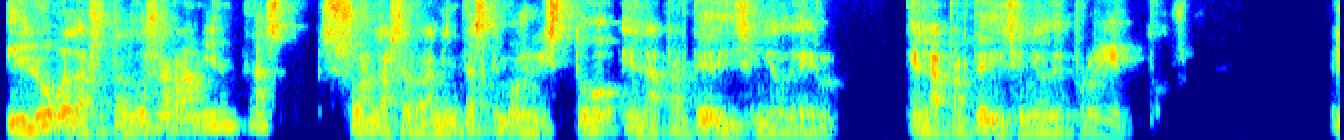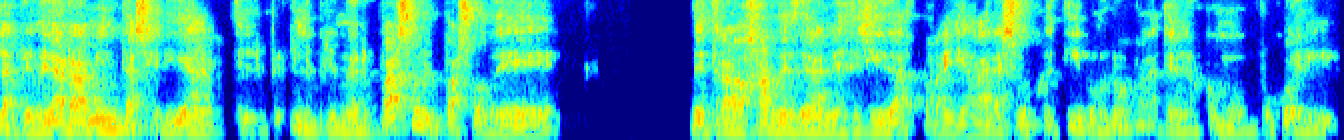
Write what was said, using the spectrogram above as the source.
Y luego las otras dos herramientas son las herramientas que hemos visto en la parte de diseño de, en la parte de, diseño de proyectos. La primera herramienta sería el primer paso, el paso de, de trabajar desde la necesidad para llegar a ese objetivo, ¿no? para tener como un poco el,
